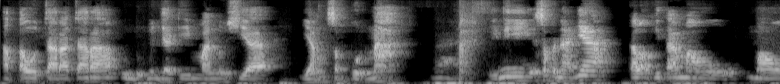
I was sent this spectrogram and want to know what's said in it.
atau cara-cara untuk menjadi manusia yang sempurna. Nah. Ini sebenarnya kalau kita mau mau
